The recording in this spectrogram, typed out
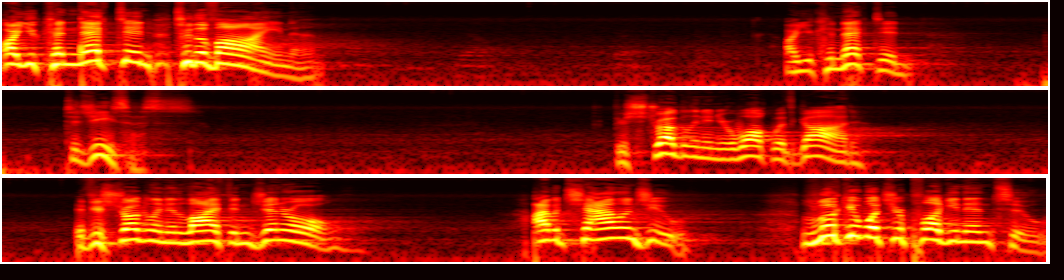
are you connected to the vine? Are you connected to Jesus? If you're struggling in your walk with God, if you're struggling in life in general, I would challenge you look at what you're plugging into.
